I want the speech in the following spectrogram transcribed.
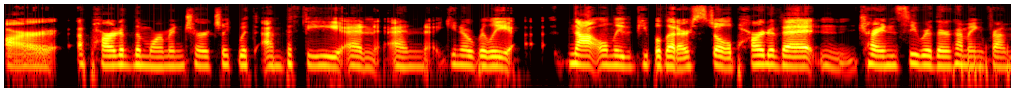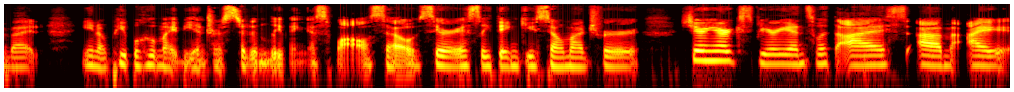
are a part of the mormon church like with empathy and and you know really not only the people that are still part of it and try and see where they're coming from but you know people who might be interested in leaving as well. So seriously thank you so much for sharing your experience with us. Um i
